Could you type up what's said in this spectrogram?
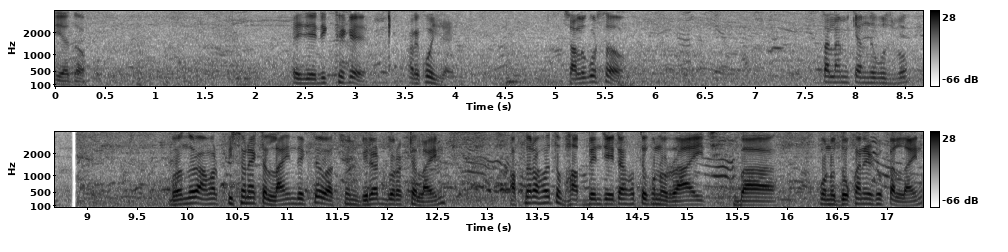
ইয়ে দাও। এই যে এদিক থেকে আরে কই যায়? চালু করছ? তাহলে আমি কেন বুঝব? বন্ধুরা আমার পিছনে একটা লাইন দেখতে পাচ্ছেন বিরাট বড় একটা লাইন আপনারা হয়তো ভাববেন যে এটা হয়তো কোনো রাইড বা কোনো দোকানে ঢোকার লাইন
